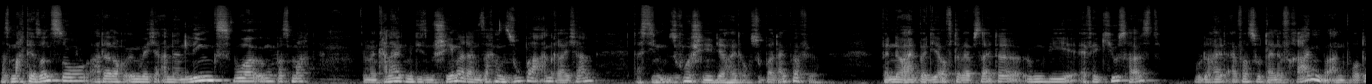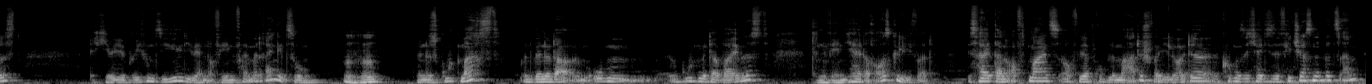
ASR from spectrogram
was macht der sonst so? Hat er noch irgendwelche anderen Links, wo er irgendwas macht? Und man kann halt mit diesem Schema dann Sachen super anreichern, dass die Suchmaschine dir halt auch super dankbar für wenn du halt bei dir auf der Webseite irgendwie FAQs hast, wo du halt einfach so deine Fragen beantwortest, ich gebe dir Brief und Siegel, die werden auf jeden Fall mit reingezogen. Mhm. Wenn du es gut machst und wenn du da oben gut mit dabei bist, dann werden die halt auch ausgeliefert. Ist halt dann oftmals auch wieder problematisch, weil die Leute gucken sich halt diese Feature-Snippets an,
